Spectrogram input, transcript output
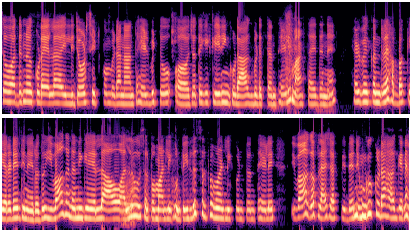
ಸೊ ಅದನ್ನು ಕೂಡ ಎಲ್ಲ ಇಲ್ಲಿ ಜೋಡಿಸಿ ಇಟ್ಕೊಂಡ್ಬಿಡೋಣ ಅಂತ ಹೇಳಿಬಿಟ್ಟು ಜೊತೆಗೆ ಕ್ಲೀನಿಂಗ್ ಕೂಡ ಆಗಿಬಿಡುತ್ತೆ ಅಂತ ಹೇಳಿ ಮಾಡ್ತಾ ಇದ್ದೇನೆ. ಹೇಳಬೇಕಂದ್ರೆ ಹಬ್ಬಕ್ಕೆ ಎರಡೇ ದಿನ ಇರೋದು. ಇವಾಗ ನನಗೆ ಎಲ್ಲ ಅಲ್ಲೂ ಸ್ವಲ್ಪ ಮಾಡ್ಲಿಕ್ಕೆ ಉಂಟು, ಇಲ್ಲೂ ಸ್ವಲ್ಪ ಮಾಡ್ಲಿಕ್ಕೆ ಉಂಟು ಅಂತ ಹೇಳಿ ಇವಾಗ ಫ್ಲ್ಯಾಶ್ ಆಗ್ತಿದೆ. ನಿಮಗೂ ಕೂಡ ಹಾಗೇನೆ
